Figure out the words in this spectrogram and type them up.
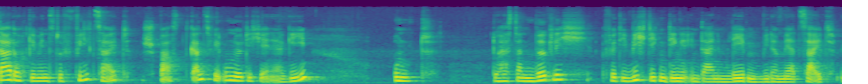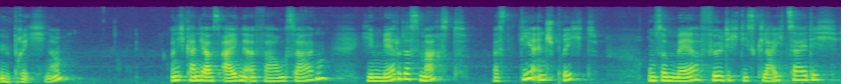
dadurch gewinnst du viel Zeit, sparst ganz viel unnötige Energie und du hast dann wirklich für die wichtigen Dinge in deinem Leben wieder mehr Zeit übrig. Ne? Und ich kann dir aus eigener Erfahrung sagen, je mehr du das machst, was dir entspricht, umso mehr füllt dich dies gleichzeitig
